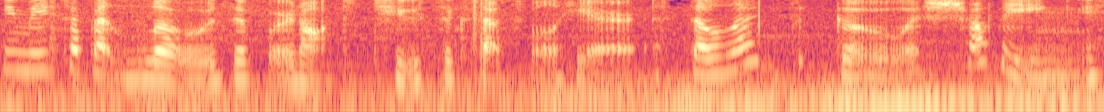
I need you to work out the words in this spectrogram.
we may stop at Lowe's if we're not too successful here. So let's go shopping.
